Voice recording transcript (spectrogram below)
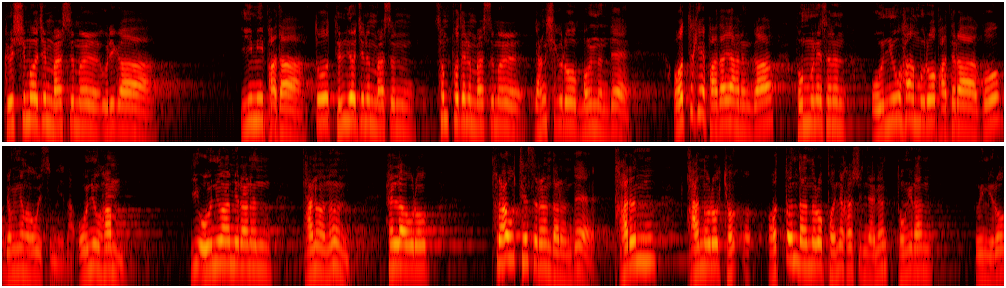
그 심어진 말씀을 우리가 이미 받아 또 들려지는 말씀, 선포되는 말씀을 양식으로 먹는데 어떻게 받아야 하는가? 본문에서는 온유함으로 받으라고 명령하고 있습니다. 온유함. 이 온유함이라는 단어는 헬라어로 프라우테스라는 단어인데 다른 단어로 겨, 어떤 단어로 번역할 수 있냐면 동일한 의미로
